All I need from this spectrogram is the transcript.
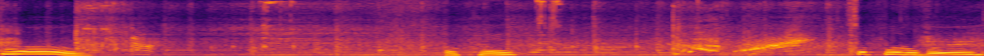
Whoa. Okay. What's up, little bird?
